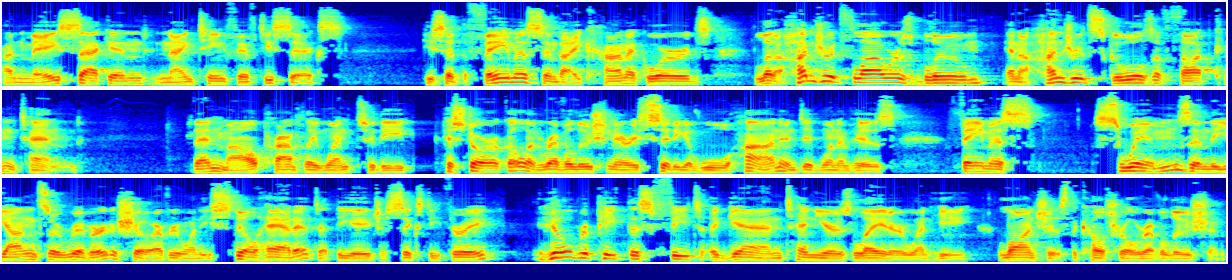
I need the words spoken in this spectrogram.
on May 2nd, 1956, he said the famous and iconic words, Let a hundred flowers bloom and a hundred schools of thought contend. Then Mao promptly went to the historical and revolutionary city of Wuhan and did one of his famous swims in the Yangtze River to show everyone he still had it at the age of 63. He'll repeat this feat again 10 years later when he launches the Cultural Revolution.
